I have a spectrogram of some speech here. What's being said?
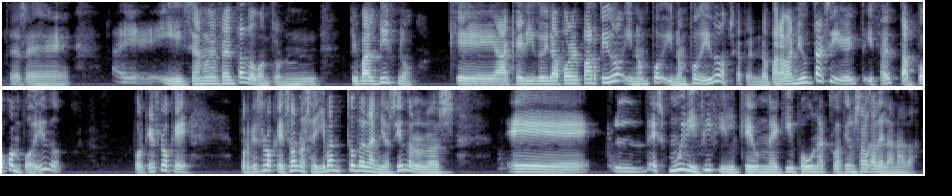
Entonces, eh, y se han enfrentado contra un rival digno que ha querido ir a por el partido y no han, podido. No paraban ni un taxi y esta vez tampoco han podido. Porque es lo que, porque es lo que son. O sea, llevan todo el año siéndolo. Los, eh, es muy difícil que un equipo o una actuación salga de la nada.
